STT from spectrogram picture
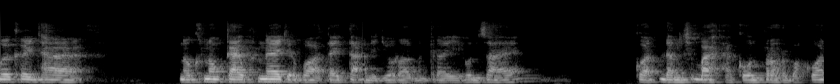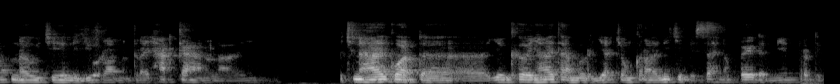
មើលឃើញថានៅក្នុងកៅភ្នែករបស់អតីតនាយករដ្ឋមន្ត្រីហ៊ុនសែន គាត់ដឹងច្បាស់ថាកូនប្រុសរបស់គាត់នៅជានាយករដ្ឋមន្ត្រីហាត់ការនៅឡើយដូច្នេះហើយគាត់យើងឃើញហើយថាមួយរយៈចុងក្រោយនេះជាពិសេសនៅពេលដែលមានព្រឹត្តិ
